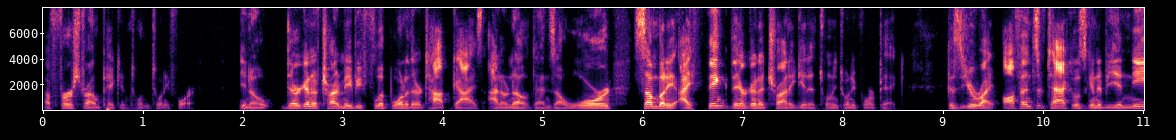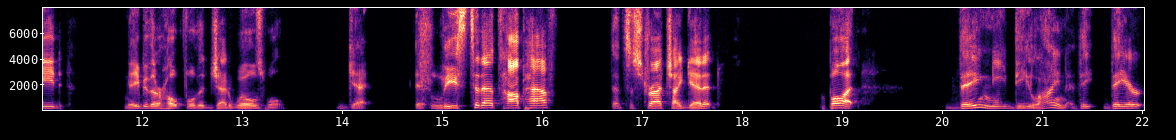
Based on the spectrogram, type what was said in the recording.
a first round pick in 2024. You know, they're going to try to maybe flip one of their top guys. I don't know, Denzel Ward, somebody. I think they're going to try to get a 2024 pick because you're right. Offensive tackle is going to be a need. Maybe they're hopeful that Jed Wills will get at least to that top half, that's a stretch. I get it. But they need D line. They they are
